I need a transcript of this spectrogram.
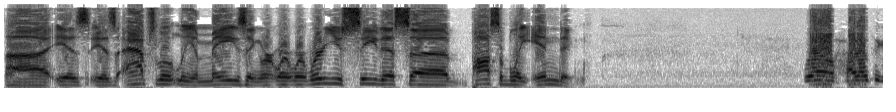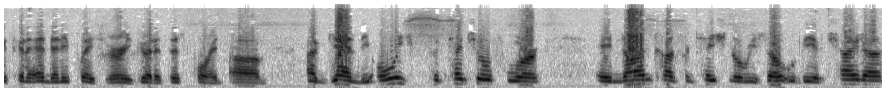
uh, is is absolutely amazing. Where, where, where do you see this uh, possibly ending? Well, I don't think it's going to end any place very good at this point. Um, again, the only potential for a non-confrontational result would be if China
